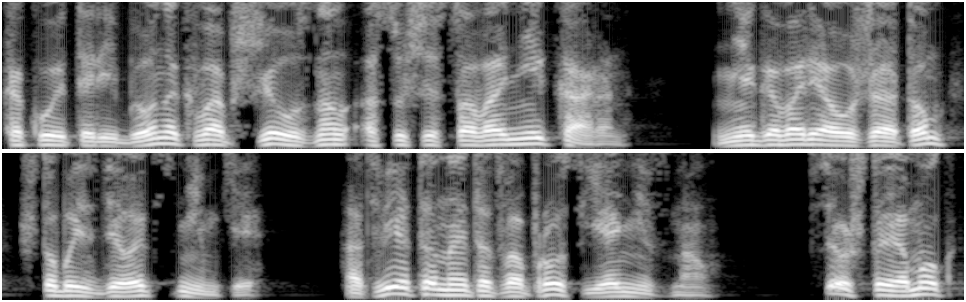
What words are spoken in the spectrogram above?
какой-то ребенок вообще узнал о существовании Карен, не говоря уже о том, чтобы сделать снимки. Ответа на этот вопрос я не знал. Все, что я мог,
